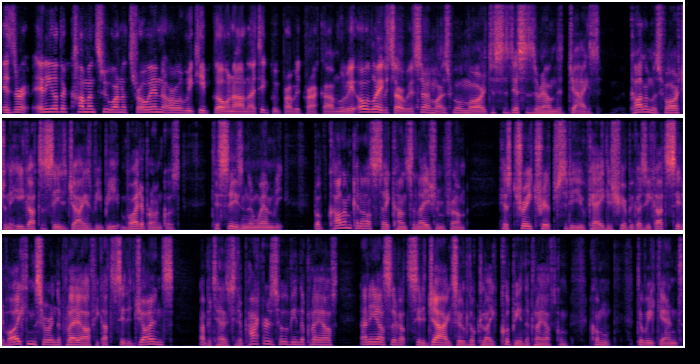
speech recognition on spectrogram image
is there any other comments we want to throw in, or will we keep going on? I think we probably crack on. Will we? Oh wait, sorry, Sorry, sorry. just one more. Just as this is around the Jags. Colin was fortunate; he got to see the Jags be beaten by the Broncos this season in Wembley. But Colin can also take consolation from his three trips to the UK this year because he got to see the Vikings who are in the playoff, he got to see the Giants and potentially the Packers who will be in the playoffs, and he also got to see the Jags who look like could be in the playoffs come come the weekend.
